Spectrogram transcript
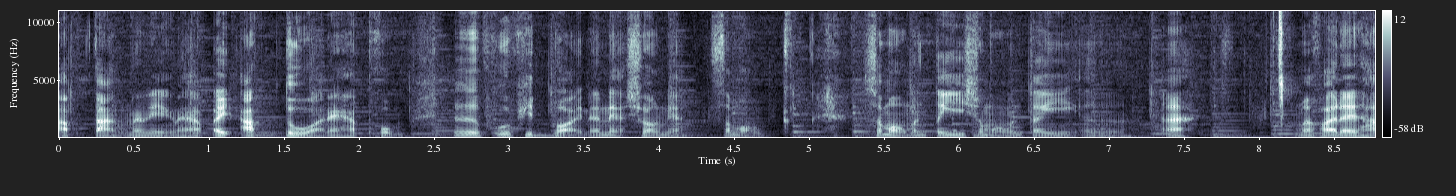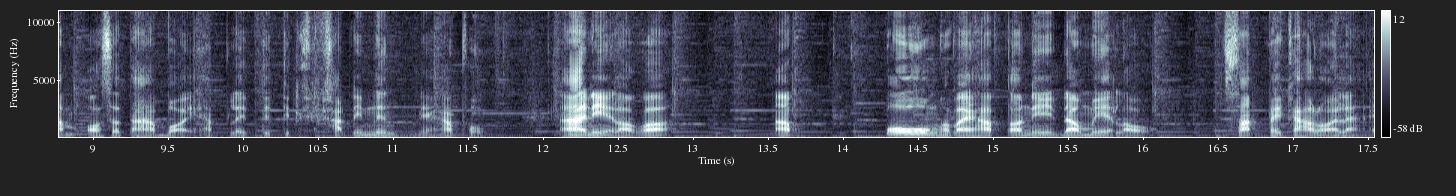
อัพตังค์นั่นเองนะครับ เอ้ย อัพตัวนะครับผม เออพูดผิดบ่อยนะเนี่ยช่วงเนี้ยสมองสมองมันตีสมองมันตีเอออะ ไม่ค่อยได้ทำออสตาบ่อยครับ เลยติดติดขัดนิดนึงนะครับผม อ่านี่เราก็อัพโป้งเข้าไปครับ ตอนนี้ดาเมจเราซัดไป 900 แล้วไอ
